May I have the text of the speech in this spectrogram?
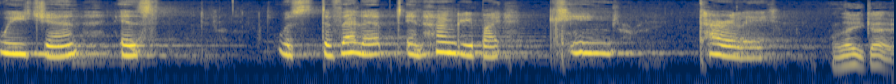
region is was developed in Hungary by King Carolee. Well, there you go.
